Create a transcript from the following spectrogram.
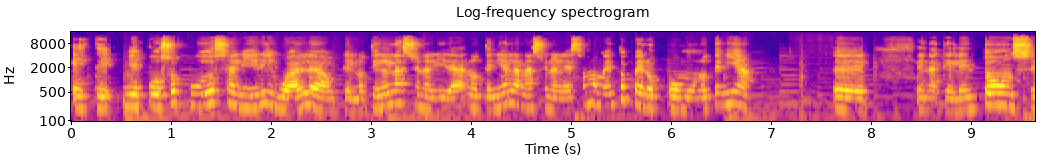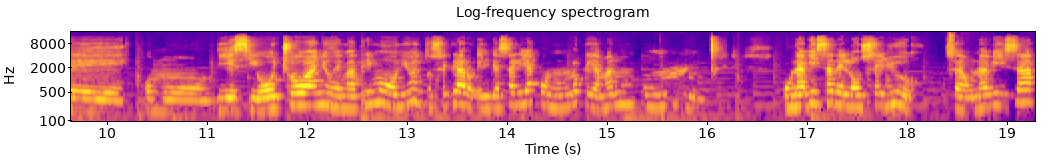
Este, mi esposo pudo salir igual, aunque él no tiene nacionalidad, no tenía la nacionalidad en ese momento, pero como uno tenía eh, en aquel entonces como 18 años de matrimonio, entonces claro, él ya salía con un, lo que llaman una visa de long séjour, o sea, una visa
